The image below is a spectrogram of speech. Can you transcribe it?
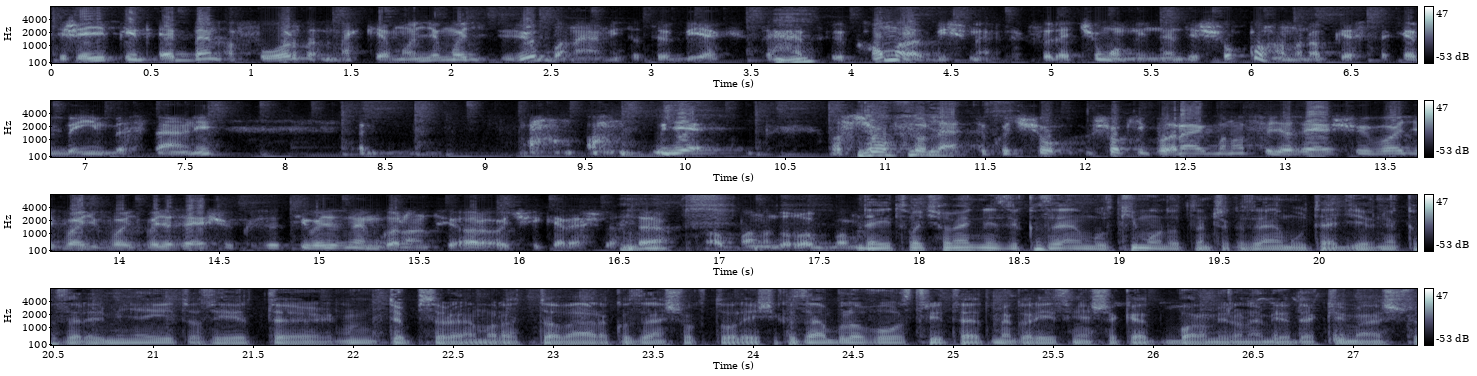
És egyébként ebben a Ford, meg kell mondjam, hogy jobban áll, mint a többiek. Tehát mm. ők hamarabb ismertek fel egy csomó mindent, és sokkal hamarabb kezdtek ebbe investálni. Ugye azt ja, sokszor láttuk, hogy so, sok iparágban az, hogy az első vagy, vagy, vagy, vagy az első közötti vagy, az nem garancia arra, hogy sikeres leszel uh-huh. abban a dologban. De itt, hogyha megnézzük az elmúlt, kimondottan csak az elmúlt egy évnek az eredményeit, azért többször elmaradt a várakozásoktól, és igazából a Wall Street-et, meg a részvényeseket valamira nem érdekli más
